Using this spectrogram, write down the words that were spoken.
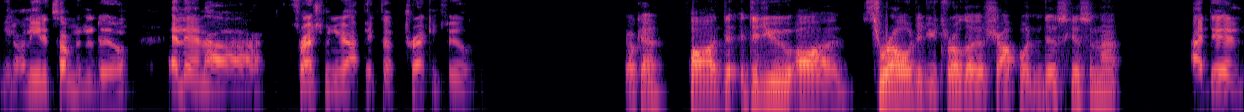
you know, needed something to do. And then uh, freshman year, I picked up track and field. Okay. Uh, did, did you uh throw? Did you throw the shot put and discus in that? I did.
